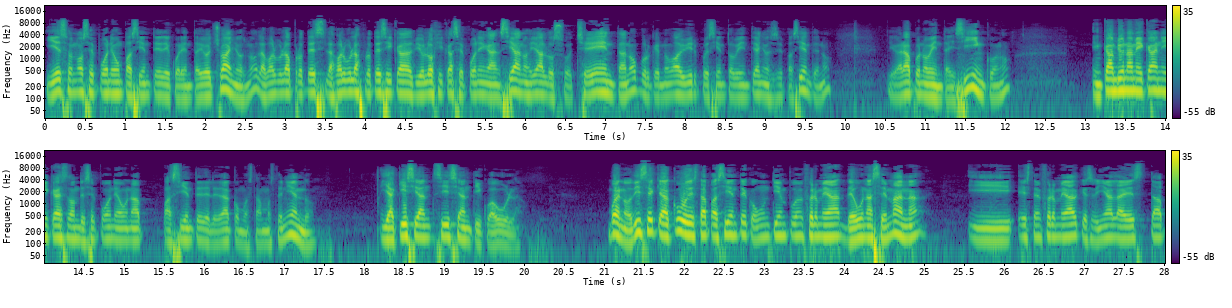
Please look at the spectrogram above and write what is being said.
Y eso no se pone a un paciente de 48 años, ¿no? La válvula las válvulas protésicas biológicas se ponen a ancianos ya a los 80, ¿no? Porque no va a vivir pues 120 años ese paciente, ¿no? Llegará pues 95, ¿no? En cambio una mecánica es donde se pone a una paciente de la edad como estamos teniendo. Y aquí sí, se anticoagula. Bueno, dice que acude esta paciente con un tiempo de enfermedad de una semana y esta enfermedad que se señala está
